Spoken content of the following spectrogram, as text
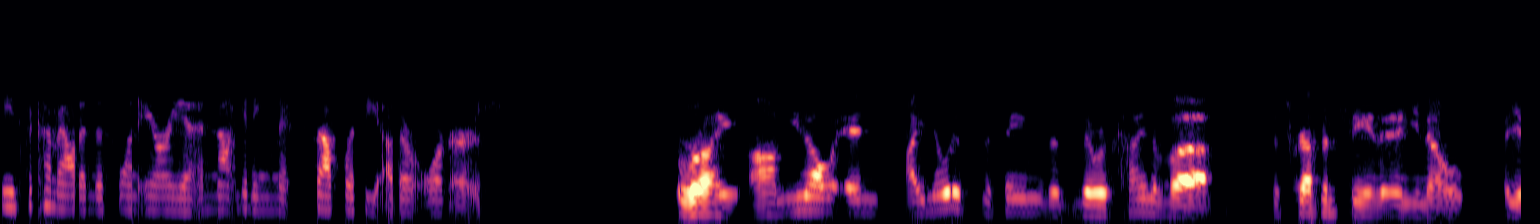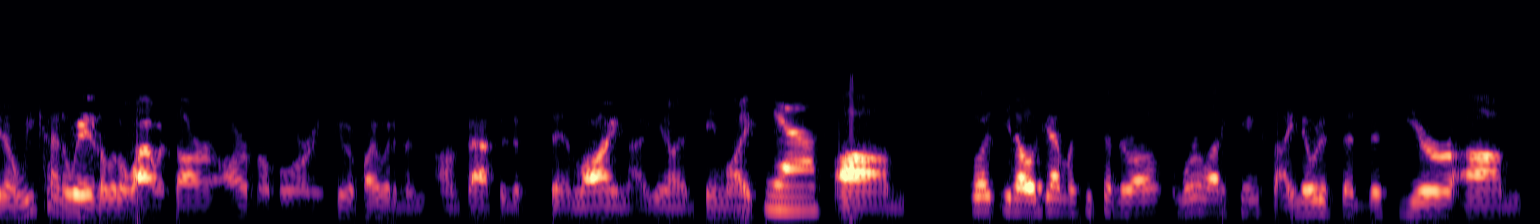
needs to come out in this one area and not getting mixed up with the other orders. Right. Um, you know, and I noticed the same that there was kind of a discrepancy and, and you know, you know, we kind of waited a little while with our our mobile ordering too. It probably would have been um faster just to sit in line. I, you know, it seemed like Yeah. um but you know, again, like you said, there are, were a lot of kinks. I noticed that this year, um,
